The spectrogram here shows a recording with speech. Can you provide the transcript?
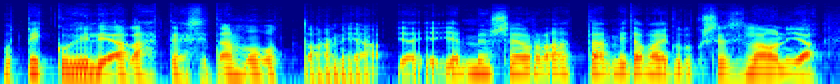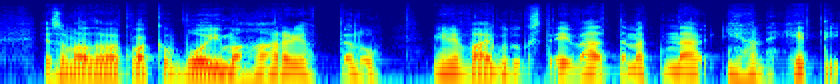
mutta pikkuhiljaa lähtee sitä muuttaan ja, ja, ja myös seuraa, että mitä vaikutuksia sillä on. Ja, ja samalla tavalla kuin vaikka voimaharjoittelu, niin ne vaikutukset ei välttämättä näy ihan heti,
